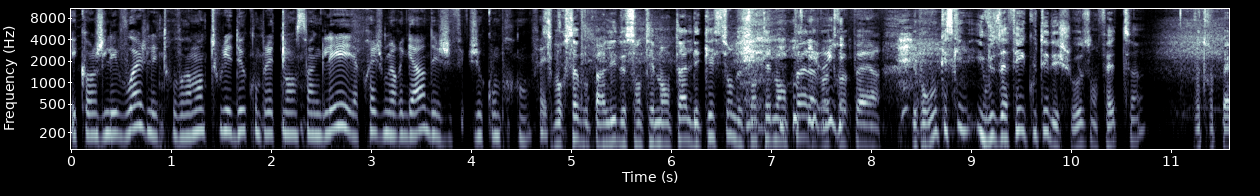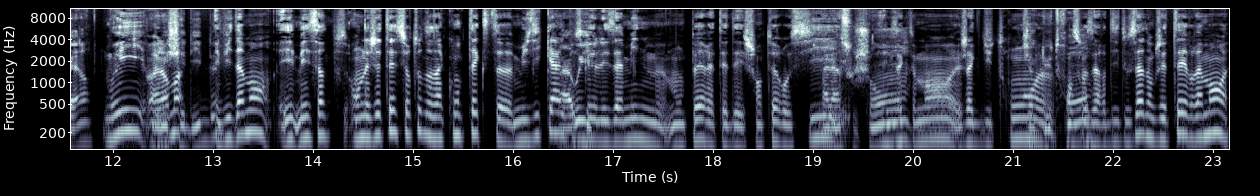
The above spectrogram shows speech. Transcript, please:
Et quand je les vois je les trouve vraiment tous les deux complètement cinglés. Et après je me regarde et je, je comprends en fait. C'est pour ça que vous parliez de santé mentale des questions de santé mentale à votre père. Et pour vous qu'est-ce qu'il vous a fait écouter des choses en fait, votre père Oui, alors moi, évidemment. Et, mais ça, on j'étais surtout dans un contexte musical ah parce que les amis de mon père étaient des chanteurs aussi. Alain Souchon, exactement, Jacques Dutronc, Jacques euh, Dutronc. François Hardy, tout ça. Donc j'étais vraiment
